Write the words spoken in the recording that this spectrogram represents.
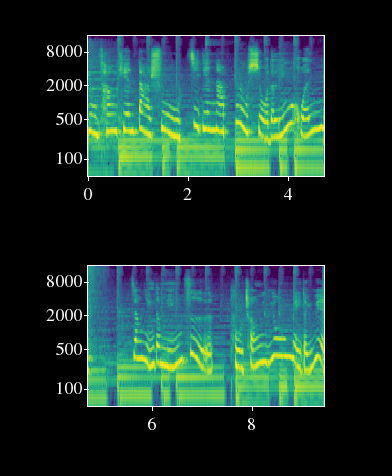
用苍天大树祭奠那不朽的灵魂，将您的名字。谱成优美的乐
